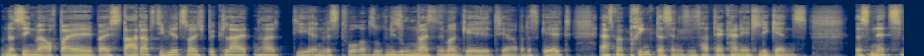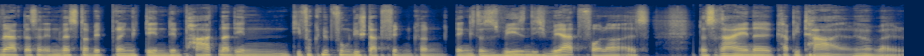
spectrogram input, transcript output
Und das sehen wir auch bei, bei Startups, die wir zum Beispiel begleiten, halt, die Investoren suchen, die suchen meistens immer Geld, ja. Aber das Geld, erstmal bringt das ja nichts, es hat ja keine Intelligenz. Das Netzwerk, das ein Investor mitbringt, den, den Partner, den, die Verknüpfungen, die stattfinden können, denke ich, das ist wesentlich wertvoller als das reine Kapital, ja, weil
